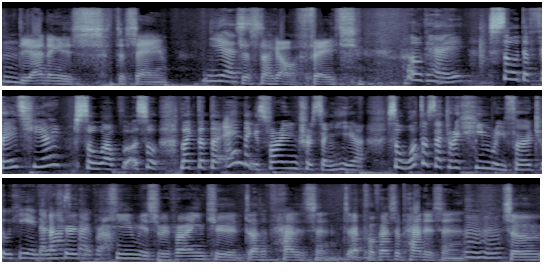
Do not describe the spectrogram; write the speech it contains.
Mm. the ending is the same, Yes. just like our fate. Okay, so the fate here, so uh, so like the, the ending is very interesting here. So what does actually him refer to here in the last Actually, paragraph? him is referring to Dr. Patterson, uh, Professor Patterson. Mhm. So,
